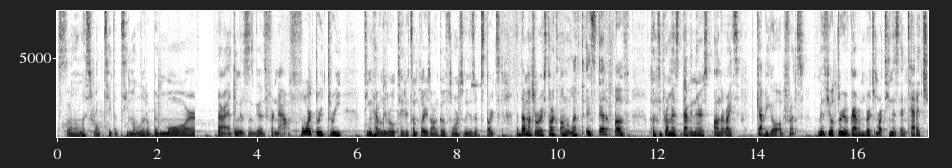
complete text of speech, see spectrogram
So let's rotate the team a little bit more. All right, I think this is good for now. 4-3-3, team heavily rotated. Some players are on good form, so they deserve starts. Adama Traore starts on the left instead of Quincy Promes, Davinares on the right, Gabigol up front. Midfield three of Gravenberch, Martinez, and Tadic.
